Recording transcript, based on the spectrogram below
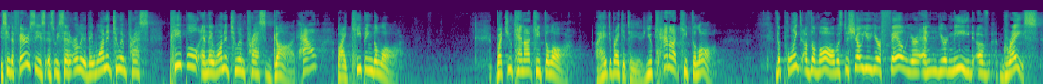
You see, the Pharisees, as we said earlier, they wanted to impress people and they wanted to impress God. How? By keeping the law. But you cannot keep the law. I hate to break it to you. You cannot keep the law. The point of the law was to show you your failure and your need of grace.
